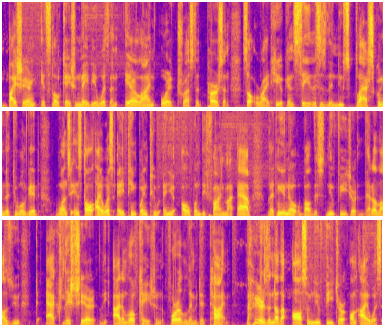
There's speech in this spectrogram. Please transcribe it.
by sharing its location maybe with an airline or a trusted person. So right here you can see this is the new splash screen that you will get once you install iOS 18.2 and you open the Find My app, letting you know about this new feature that allows you to actually share the item location for a limited time. Now here's another awesome new feature on iOS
